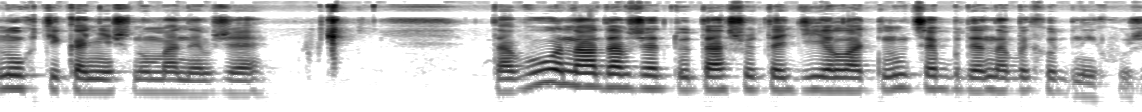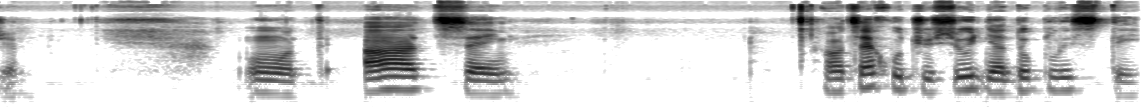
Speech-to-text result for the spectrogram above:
Ногті, звісно, у мене вже того треба вже тут щось робити. Ну, це буде на виходних уже. От. А цей. Оце хочу сьогодні доплести.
